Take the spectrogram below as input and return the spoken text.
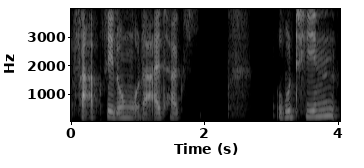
Verabredungen oder Alltagsroutinen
